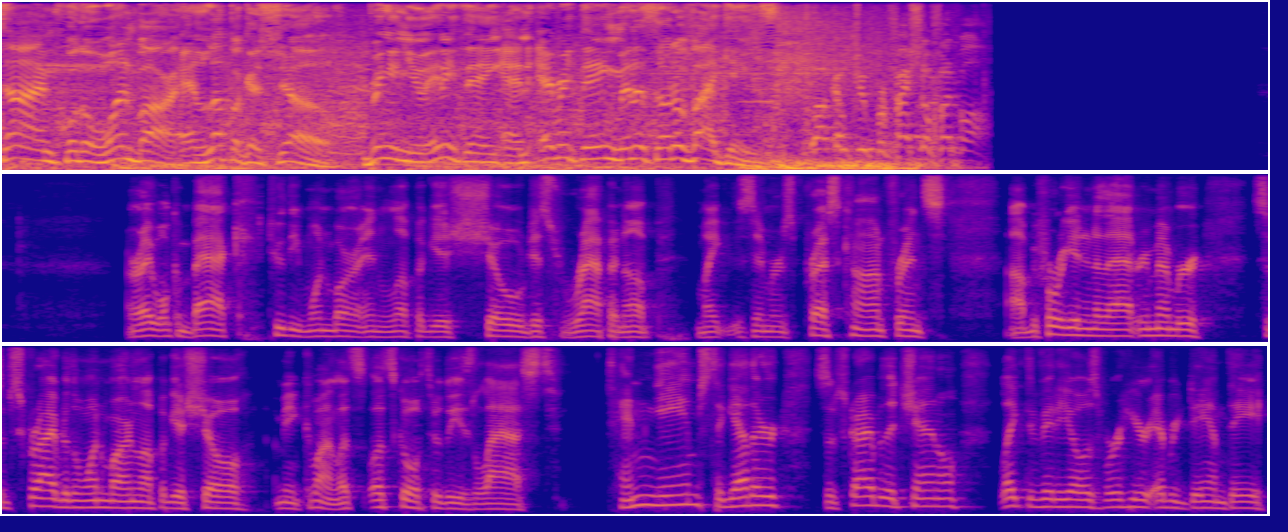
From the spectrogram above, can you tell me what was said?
time for the One Bar and Lupagus Show, bringing you anything and everything Minnesota Vikings. Welcome to professional football. All right, welcome back to the One Bar and Lupagus show. Just wrapping up Mike Zimmer's press conference. Uh, before we get into that, remember subscribe to the One Bar and Lupagus show. I mean, come on, let's let's go through these last 10 games together. Subscribe to the channel, like the videos. We're here every damn day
